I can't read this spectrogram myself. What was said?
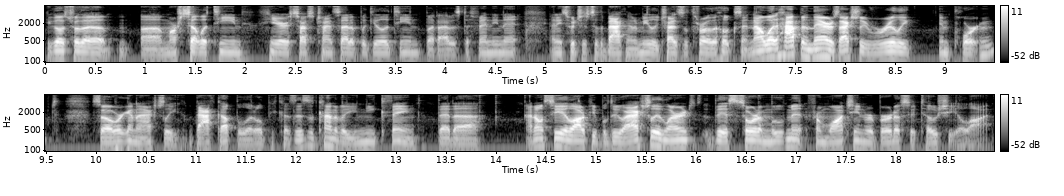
he goes for the uh, Marcelotine here, starts trying to set up a guillotine, but I was defending it, and he switches to the back and immediately tries to throw the hooks in. Now, what happened there is actually really important, so we're going to actually back up a little because this is kind of a unique thing that uh, I don't see a lot of people do. I actually learned this sort of movement from watching Roberto Satoshi a lot,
